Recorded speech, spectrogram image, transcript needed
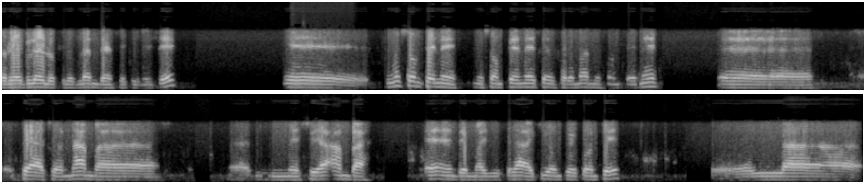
régler le problème d'insécurité. Et nous sommes peinés, nous sommes peinés, sincèrement, nous sommes peinés. C'est à son âme, euh, euh, Monsieur Amba est un des magistrats à qui on peut compter. Euh, la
